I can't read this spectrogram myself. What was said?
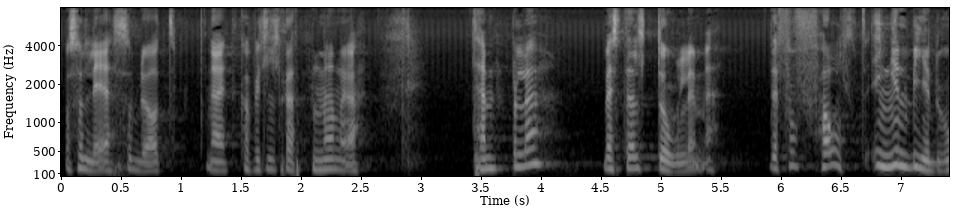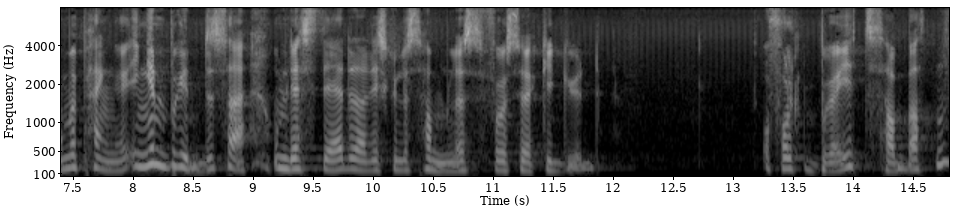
og så leser du at Nei, kapittel 13, mener jeg. Tempelet ble stelt dårlig med. Det forfalt. Ingen bidro med penger. Ingen brydde seg om det stedet der de skulle samles for å søke Gud. Og folk brøyt sabbaten,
